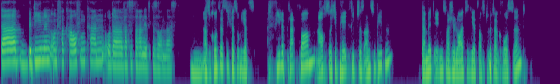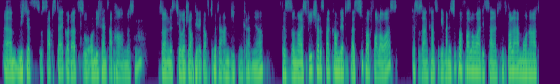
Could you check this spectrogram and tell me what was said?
da bedienen und verkaufen kann? Oder was ist daran jetzt besonders? Hm, also grundsätzlich versuche ich jetzt viele Plattformen auch solche Paid-Features anzubieten, damit eben zum Beispiel Leute, die jetzt auf Twitter groß sind, ähm, nicht jetzt zu Substack oder zu OnlyFans abhauen müssen, sondern es theoretisch auch direkt auf Twitter anbieten können. Ja? Das ist so ein neues Feature, das bald kommen wird, das heißt Super Followers dass du sagen kannst, okay, meine Super-Follower, die zahlen 5 Dollar im Monat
